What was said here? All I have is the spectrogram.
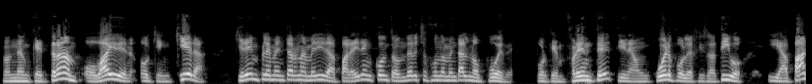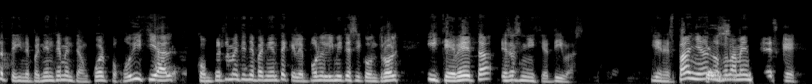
donde aunque Trump o Biden o quien quiera quiere implementar una medida para ir en contra de un derecho fundamental, no puede, porque enfrente tiene a un cuerpo legislativo y aparte, independientemente, a un cuerpo judicial completamente independiente que le pone límites y control y que veta esas iniciativas. Y en España no solamente es que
